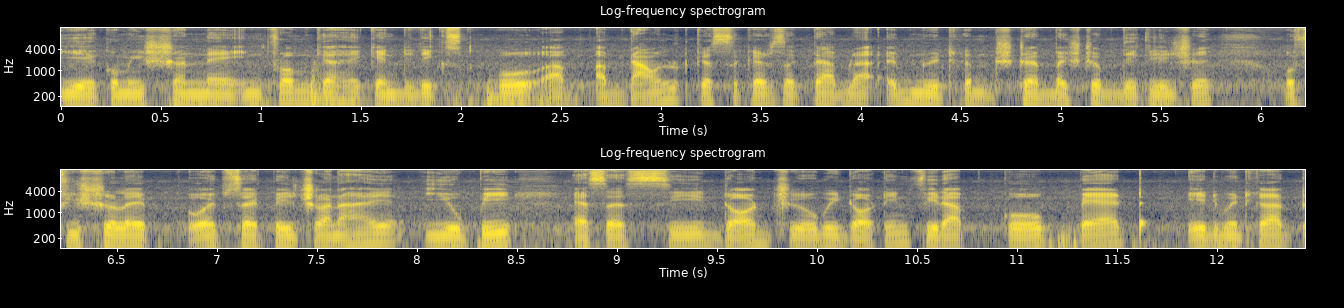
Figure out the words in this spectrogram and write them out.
ये कमीशन ने इन्फॉर्म किया है कैंडिडेट्स को आप आप डाउनलोड कैसे कर सकते हैं। अपना एडमिट कर स्टेप बाय स्टेप देख लीजिए। ऑफिशियल वेबसाइट पे जाना है। U P S S C dot G O V dot in फिर आपको पैट एडमिट कार्ड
